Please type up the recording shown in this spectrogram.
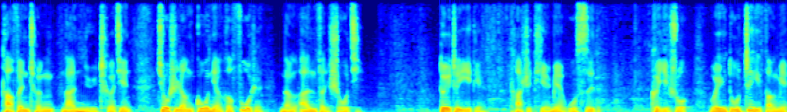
他分成男女车间，就是让姑娘和妇人能安分守己。对这一点，他是铁面无私的，可以说，唯独这方面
